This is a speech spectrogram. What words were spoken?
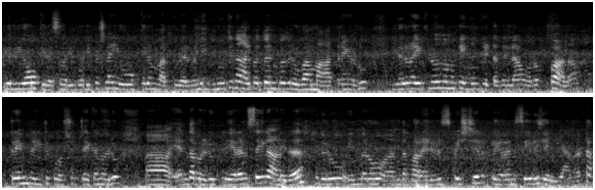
ഈ ഒരു യോക്കിൽ സോറി ബോഡി പോർഷനിലെ യോക്കിലും വർക്ക് വരുന്നുണ്ട്. ഇരുന്നൂറ്റി നാൽപ്പത്തൊൻപത് രൂപ മാത്രമേ ഉള്ളൂ. ഈ ഒരു റേറ്റിനൊന്നും നമുക്ക് എങ്ങും കിട്ടത്തില്ല. ഉറപ്പാണ്. അത്രയും റേറ്റ് കുറച്ചിട്ടേക്കുന്ന ഒരു എന്താ പറയുക ഒരു ക്ലിയറൻസ് സെയിലാണിത് ഇതൊരു ഇന്നൊരു എന്താ പറയുക ഒരു സ്പെഷ്യൽ ക്ലിയറൻസ് സെയിൽ ചെയ്യുകയാണ് കേട്ടോ.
